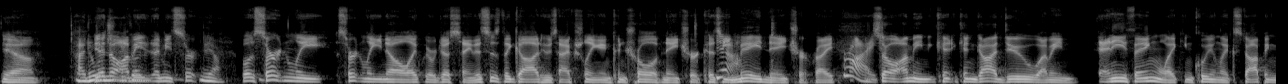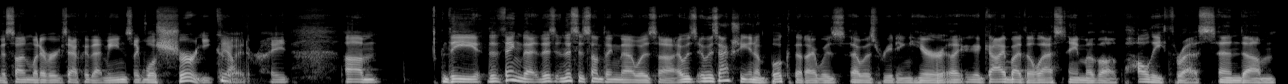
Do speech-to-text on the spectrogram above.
Yeah. I don't. Yeah, no, I mean, to, I mean, cer- yeah. Well, certainly, certainly, you know, like we were just saying, this is the God who's actually in control of nature because yeah. He made nature, right? Right. So, I mean, can can God do? I mean, anything like including like stopping the sun, whatever exactly that means? Like, well, sure, He could, yeah. right? Um, the the thing that this and this is something that was uh, it was it was actually in a book that I was I was reading here like a guy by the last name of uh, Polythress and um,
